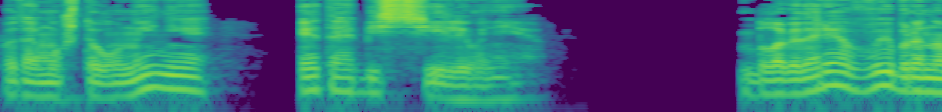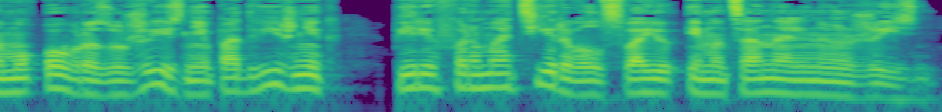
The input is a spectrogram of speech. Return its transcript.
потому что уныние – это обессиливание. Благодаря выбранному образу жизни подвижник переформатировал свою эмоциональную жизнь,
